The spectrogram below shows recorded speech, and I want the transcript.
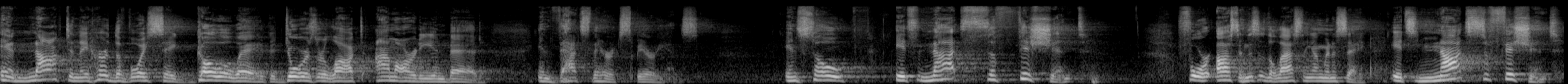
and knocked, and they heard the voice say, Go away, the doors are locked, I'm already in bed. And that's their experience. And so it's not sufficient for us, and this is the last thing I'm going to say it's not sufficient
